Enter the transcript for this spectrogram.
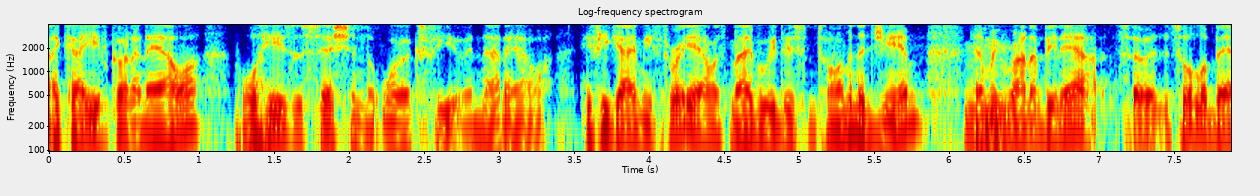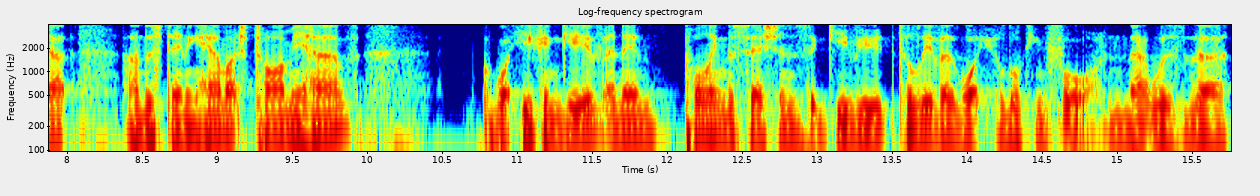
Okay, you've got an hour. Well, here's a session that works for you in that hour. If you gave me three hours, maybe we do some time in the gym mm-hmm. and we mm-hmm. run a bit out. So it's all about understanding how much time you have, what you can give and then pulling the sessions that give you deliver what you're looking for. And that was the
